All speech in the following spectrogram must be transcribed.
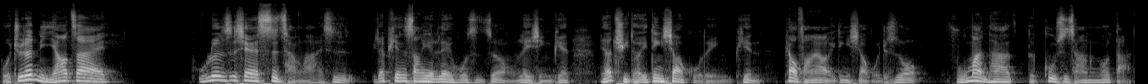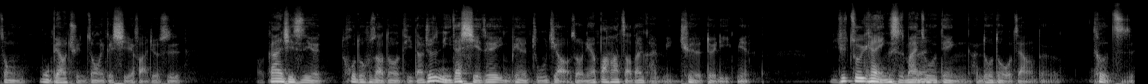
我觉得你要在无论是现在市场啦，还是比较偏商业类或是这种类型片，你要取得一定效果的影片，票房要有一定效果，就是说福曼他的故事常能够打中目标群众，一个写法就是我。刚才其实也或多或少都有提到，就是你在写这些影片的主角的时候，你要帮他找到一个很明确的对立面。你去注意看影史卖座的电影，很多都有这样的特质。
